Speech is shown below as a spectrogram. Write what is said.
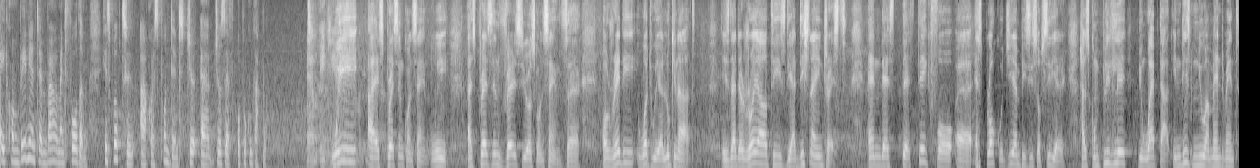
a convenient environment for them. He spoke to our correspondent jo uh, Joseph Opoku Gakpo. Um, we are expressing concern. We are expressing very serious concerns. Uh, already, what we are looking at is that the royalties, the additional interest, and the, the stake for uh, Explorco, GNPC subsidiary, has completely been wiped out in this new amendment,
